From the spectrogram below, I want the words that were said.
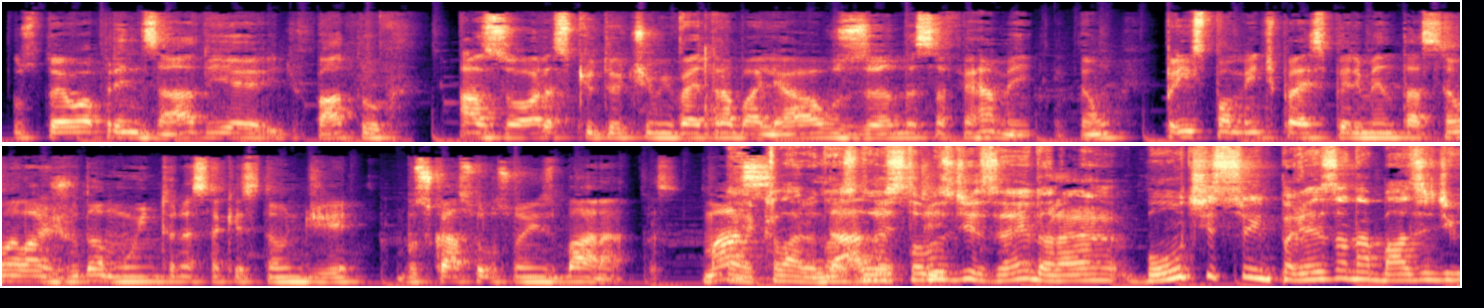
O custo é o aprendizado e, é, de fato, as horas que o teu time vai trabalhar usando essa ferramenta. Então, principalmente para experimentação, ela ajuda muito nessa questão de buscar soluções baratas. Mas, é claro, nós não estamos dizendo, né? Monte sua empresa na base de,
